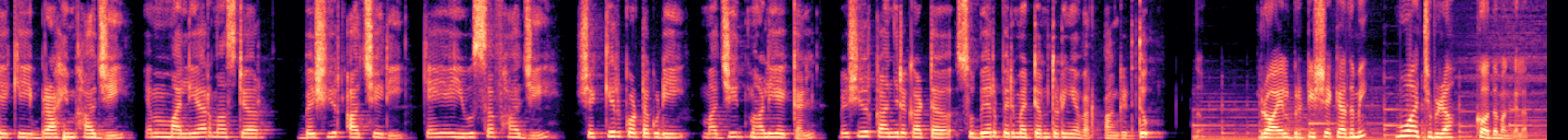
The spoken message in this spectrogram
K K Ibrahim Haji M Maliyar master Basheer Acheri K A Yusuf Haji Shakeer Kottakudi Majeed Maliyekkal Basheer Kanjirakkad Suber Perumattam തുടങ്ങിയവർ പങ്കെടുത്തു. Royal British academy Muvattupuzha Kothamangalam.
